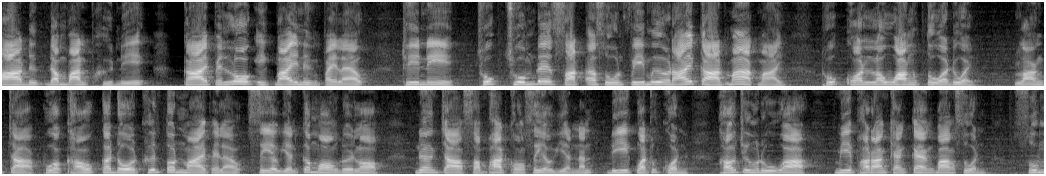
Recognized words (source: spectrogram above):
ป่าดึกดำบรรพ์ผืนนี้ กลายเป็นโลกอีกใบหนึ่งไปแล้ว ที่นี่ชุกชุมได้สัตว์อสูรฝีมือร้ายกาจมากมาย ทุกคนระวังตัวด้วย หลังจากพวกเขากระโดดขึ้นต้นไม้ไปแล้วเซียวเหยียนก็มองโดยรอบ เนื่องจากสัมผัสของเซียวเหยียนนั้น ดีกว่าทุกคน เขาจึงรู้ว่ามีพลังแข็งแกร่งบางส่วน ซุ่ม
